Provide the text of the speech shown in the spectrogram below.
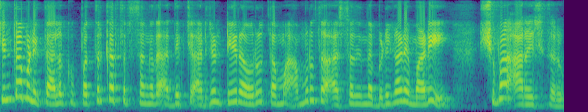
ಚಿಂತಾಮಣಿ ತಾಲೂಕು ಪತ್ರಕರ್ತರ ಸಂಘದ ಅಧ್ಯಕ್ಷ ಅರ್ಜುನ್ ಟೀರ್ ಅವರು ತಮ್ಮ ಅಮೃತ ಹಸ್ತದಿಂದ ಬಿಡುಗಡೆ ಮಾಡಿ ಶುಭ ಹಾರೈಸಿದರು.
